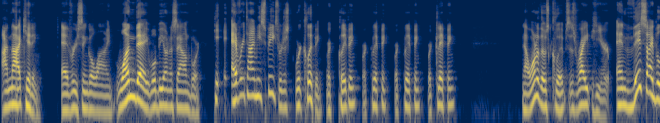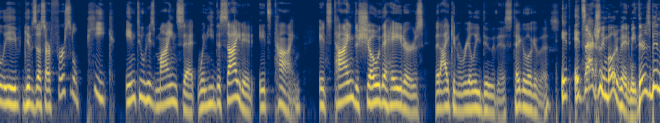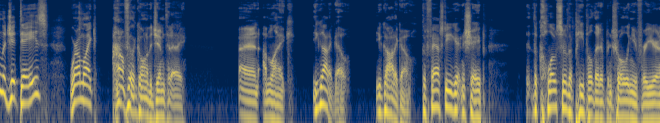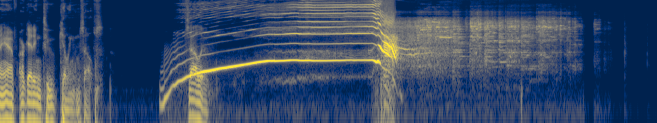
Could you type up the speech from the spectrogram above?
I'm not kidding. Every single line. One day we'll be on a soundboard. He, every time he speaks, we're just we're clipping, we're clipping, we're clipping, we're clipping, we're clipping. Now, one of those clips is right here, and this, I believe, gives us our first little peek into his mindset when he decided it's time. It's time to show the haters that I can really do this. Take a look at this. It, it's actually motivated me. There's been legit days where I'm like, I don't feel like going to the gym today. And I'm like, you gotta go. You gotta go. The faster you get in shape, the closer the people that have been trolling you for a year and a half are getting to killing themselves. Solid.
